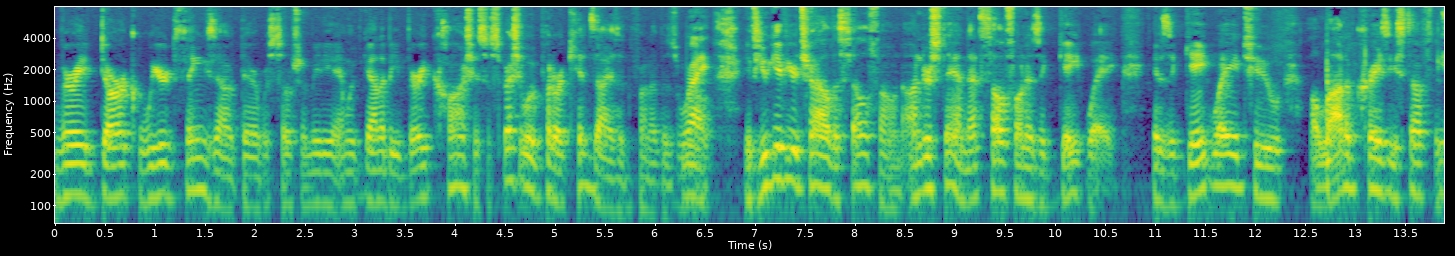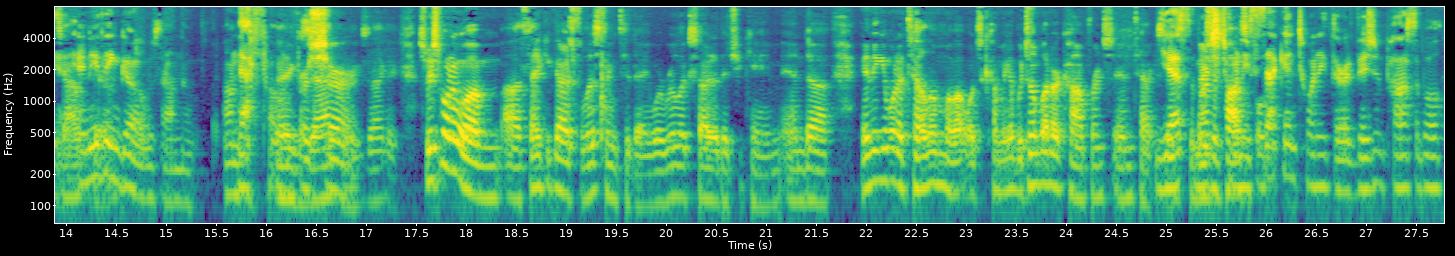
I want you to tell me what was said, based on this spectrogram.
very dark, weird things out there with social media, and we've got to be very cautious, especially when we put our kids' eyes in front of as well. Right. If you give your child a cell phone, understand that cell phone is a gateway. It is a gateway to a lot of crazy stuff that's Yeah, out anything there. Anything goes on the on that phone Exactly, for sure. exactly. So we just want to um, uh, thank you guys for listening today. We're real excited that you came. And uh, anything you want to tell them about what's coming up? We talked about our conference in Texas. Yes, the March twenty second, twenty third, Vision Possible,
